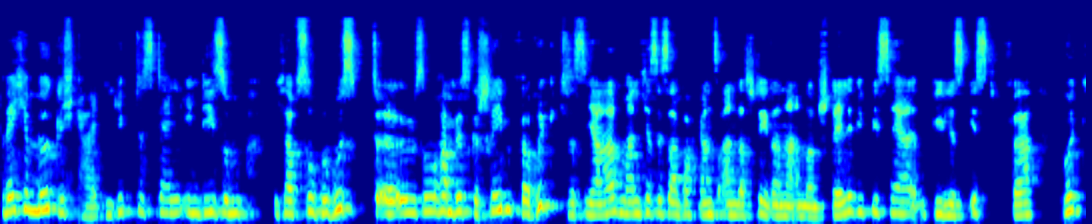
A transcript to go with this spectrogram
welche Möglichkeiten gibt es denn in diesem, ich habe so bewusst, äh, so haben wir es geschrieben, verrücktes Jahr. Manches ist einfach ganz anders, steht an einer anderen Stelle wie bisher. Vieles ist verrückt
